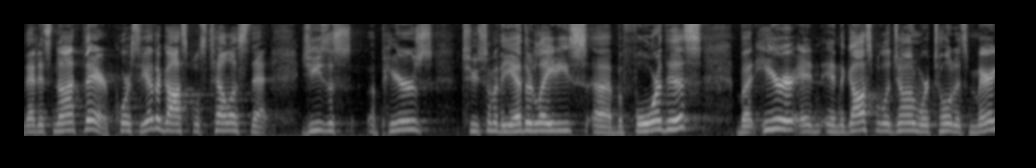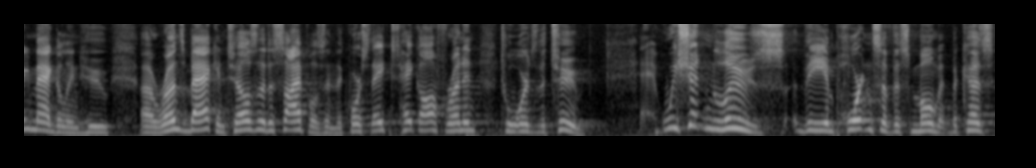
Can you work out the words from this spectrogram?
that it's not there. Of course, the other Gospels tell us that Jesus appears to some of the other ladies uh, before this, but here in, in, the Gospel of John, we're told it's Mary Magdalene who uh, runs back and tells the disciples, and of course, they take off running towards the tomb we shouldn't lose the importance of this moment because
